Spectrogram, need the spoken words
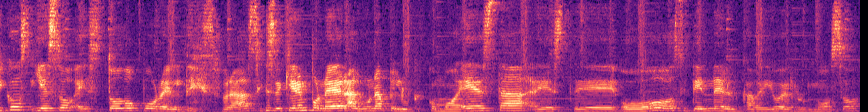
Chicos, y eso es todo por el disfraz. Si se quieren poner alguna peluca como esta, este, o si tienen el cabello hermoso,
